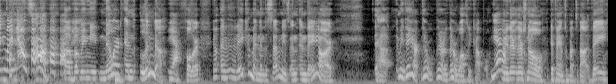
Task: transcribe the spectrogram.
in my notes. uh, but we meet Millard and Linda yeah. Fuller, you know, and they come in in the 70s, and, and they are yeah, I mean they are they're they're they're a wealthy couple. Yeah, I mean there, there's no if ands or buts about it. They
